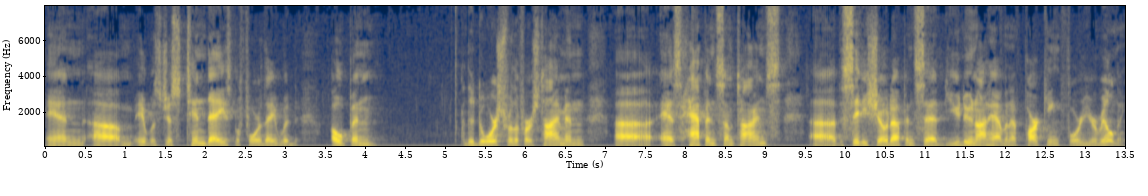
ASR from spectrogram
and um, it was just 10 days before they would open the doors for the first time. And uh, as happens sometimes, uh, the city showed up and said, You do not have enough parking for your building.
